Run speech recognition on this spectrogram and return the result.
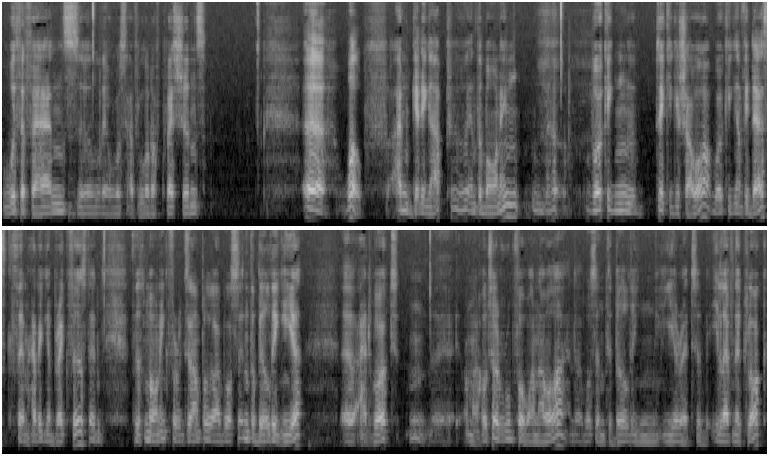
with the fans. Uh, they always have a lot of questions. Well, I'm getting up in the morning, working, taking a shower, working at the desk, then having a breakfast. And this morning, for example, I was in the building here. Uh, I had worked mm, uh, on my hotel room for one hour, and I was in the building here at uh, 11 o'clock.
